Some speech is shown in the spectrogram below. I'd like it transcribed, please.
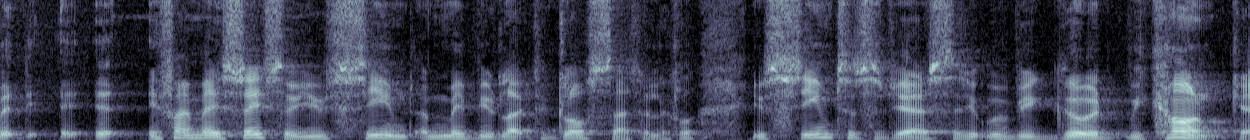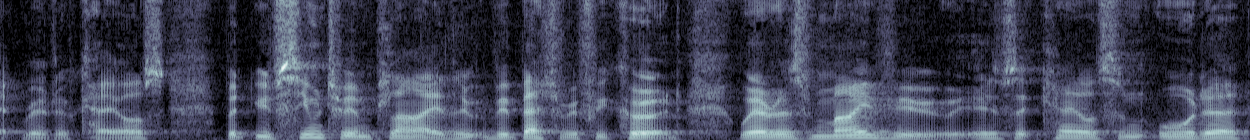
But if I may say so, you seemed, and maybe you'd like to gloss that a little, you seem to suggest that it would be good, we can't get rid of chaos, but you seem to imply that it would be better if we could. Whereas my view is that chaos and order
